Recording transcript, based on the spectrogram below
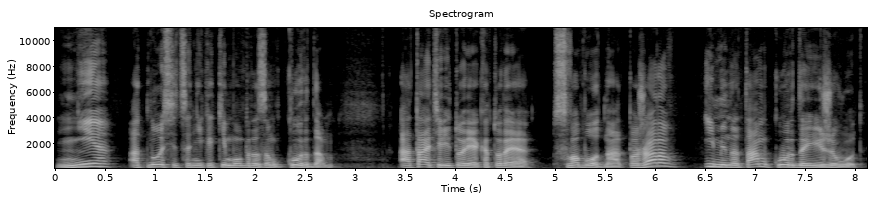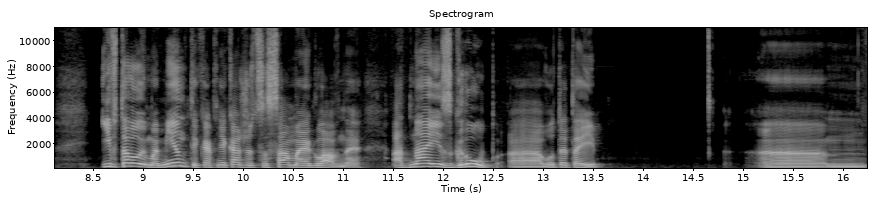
не относится никаким образом к курдам. А та территория, которая свободна от пожаров, именно там курды и живут. И второй момент, и, как мне кажется, самое главное. Одна из групп э, вот этой... Э,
